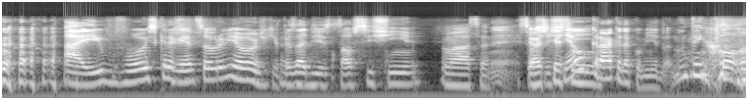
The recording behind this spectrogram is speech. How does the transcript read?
Aí vou escrevendo sobre miojo, que é pesadíssimo, salsichinha. Massa. É, Eu acho que salsichinha assim... é o craque da comida, não tem como.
